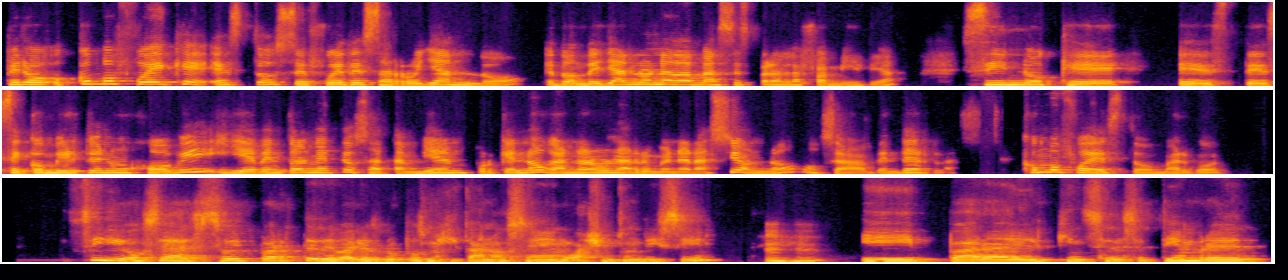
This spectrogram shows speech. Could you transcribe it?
Pero, ¿cómo fue que esto se fue desarrollando, donde ya no nada más es para la familia, sino que este, se convirtió en un hobby y eventualmente, o sea, también, ¿por qué no? Ganar una remuneración, ¿no? O sea, venderlas. ¿Cómo fue esto, Margot? Sí, o sea, soy parte de varios grupos mexicanos en Washington, D.C y para el 15 de septiembre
